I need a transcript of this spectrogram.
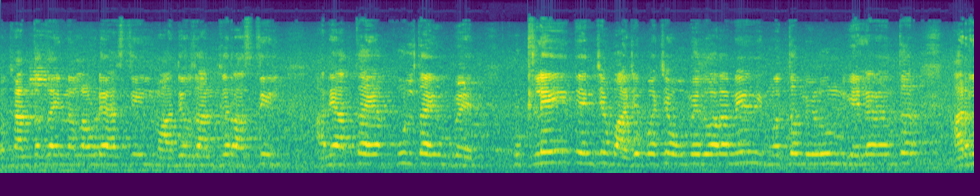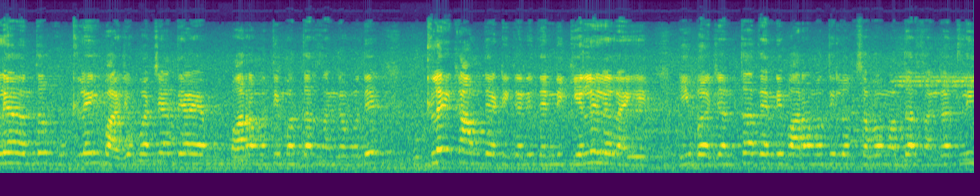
मग कांताताई नलावडे असतील महादेव जानकर असतील आणि आत्ता या फुलताई उभे आहेत. कुठल्याही त्यांच्या भाजपच्या उमेदवाराने मतं मिळून गेल्यानंतर हरल्यानंतर कुठल्याही भाजपाच्या त्या बारामती मतदारसंघामध्ये कुठलंही काम त्या ठिकाणी त्यांनी केलेलं नाही आहे ही ब जनता त्यांनी बारामती लोकसभा मतदारसंघातली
